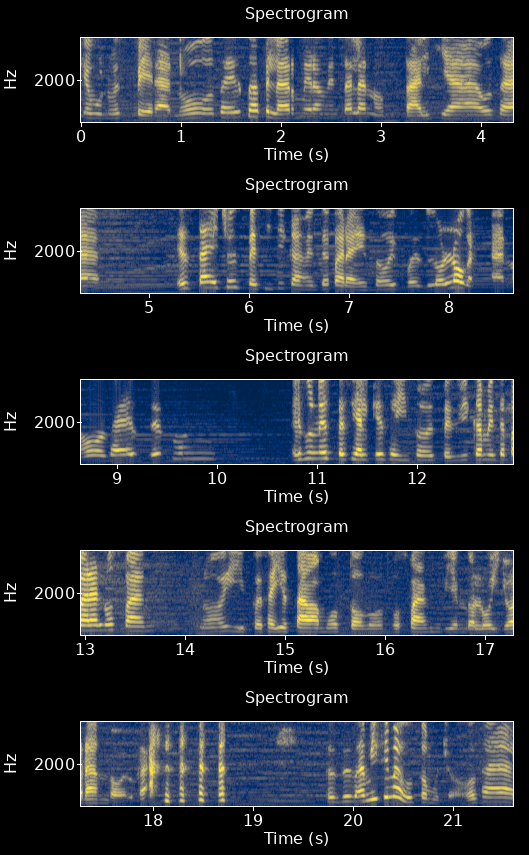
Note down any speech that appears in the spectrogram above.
que uno espera, ¿no? O sea, es apelar meramente a la nostalgia, o sea, está hecho específicamente para eso y pues lo logra, ¿no? O sea, es, un es un especial que se hizo específicamente para los fans, ¿no? Y pues ahí estábamos todos los fans viéndolo y llorando, o sea. Entonces, a mí sí me gustó mucho, o sea,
